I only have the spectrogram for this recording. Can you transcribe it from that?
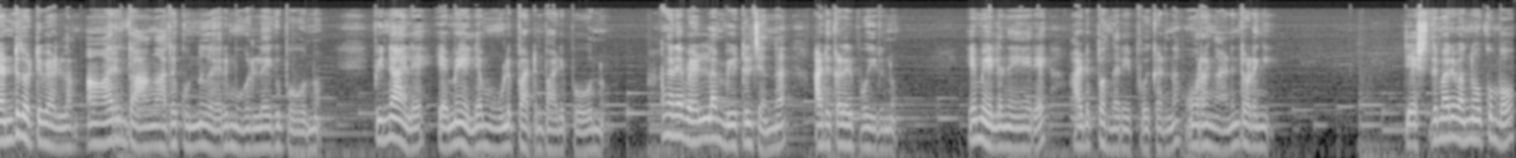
രണ്ട് തൊട്ടി വെള്ളം ആരും താങ്ങാതെ കുന്നുകയറി മുകളിലേക്ക് പോകുന്നു. പിന്നാലെ എം മൂളിപ്പാട്ടും പാടി പോകുന്നു അങ്ങനെ വെള്ളം വീട്ടിൽ ചെന്ന് അടുക്കളയിൽ പോയിരുന്നു. എമ്മയിൽ നേരെ അടുപ്പം കറിയിൽ പോയി കിടന്ന് ഉറങ്ങാനും തുടങ്ങി. ജ്യേഷ്ഠത്തിമാർ വന്ന് നോക്കുമ്പോൾ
